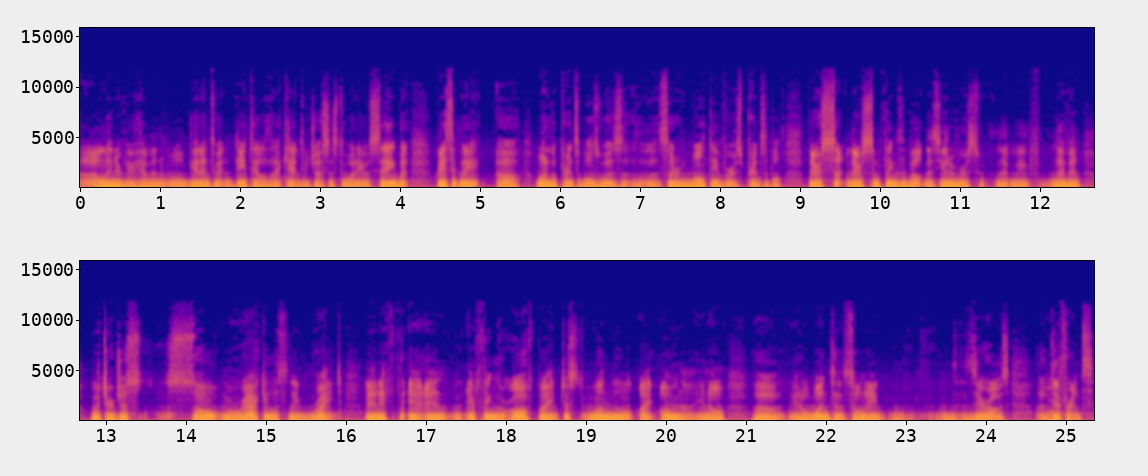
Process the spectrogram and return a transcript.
I'll interview him and we'll get into it in details, and I can't do justice to what he was saying, but basically, uh, one of the principles was the, the sort of multiverse principle. There's, so, there's some things about this universe that we live in which are just so miraculously right. And if and if things are off by just one little iota, you know, uh, you know, one to so many zeros uh, difference,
